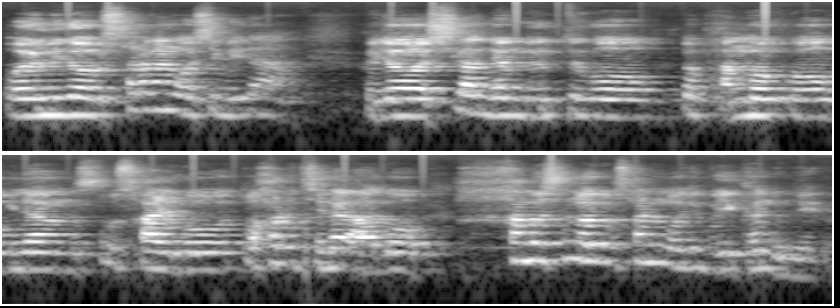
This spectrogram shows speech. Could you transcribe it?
의미도 없이 살아가는 것입니다. 그저 시간 되면 눈 뜨고 또 밥 먹고 그냥 또 살고 또 하루 지나가고 아무 생각 없이 사는 거지 무익한 존재로.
